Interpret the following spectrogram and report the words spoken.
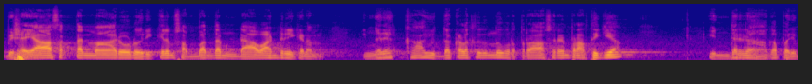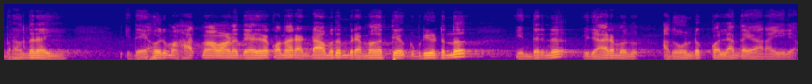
വിഷയാസക്തന്മാരോട് ഒരിക്കലും സംബന്ധം ഉണ്ടാവാണ്ടിരിക്കണം ഇങ്ങനെയൊക്കെ ആ യുദ്ധക്കളത്തിൽ നിന്ന് വൃത്രാസുരൻ പ്രാർത്ഥിക്കുക. ഇന്ദ്രനാകെ പരിഭ്രാന്തനായി. ഇദ്ദേഹം ഒരു മഹാത്മാവാണ്. ഇദ്ദേഹത്തിനെ കൊന്ന രണ്ടാമതും ബ്രഹ്മഹത്യ പിടികിട്ടുന്ന ഇന്ദ്രന് വിചാരം വന്നു. അതുകൊണ്ട് കൊല്ലാൻ തയ്യാറായില്ല.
